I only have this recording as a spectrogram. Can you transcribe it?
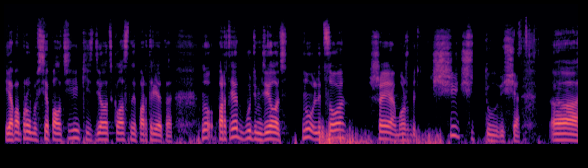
Я попробую все полтинники сделать классные портреты. Ну, портрет будем делать, ну, лицо, шея, может быть, чуть-чуть туловище. Э,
